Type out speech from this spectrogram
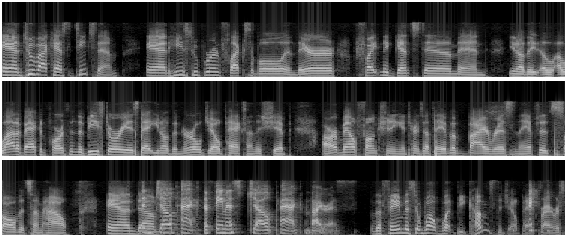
And Tuvok has to teach them, and he's super inflexible, and they're fighting against him, and you know they a, a lot of back and forth. And the B story is that you know the neural gel packs on this ship are malfunctioning. It turns out they have a virus, and they have to solve it somehow. And The um, gel pack, the famous gel pack virus. The famous well what becomes the gel pack virus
